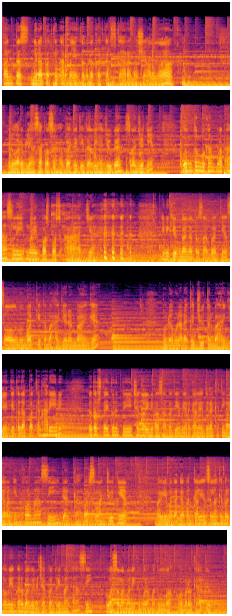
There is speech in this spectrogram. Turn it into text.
pantas mendapatkan apa yang kamu dapatkan sekarang. Masya Allah. Luar biasa persahabatnya kita lihat juga selanjutnya. Untung bukan plat asli, main pos-pos aja. Ini cute banget persahabat yang selalu membuat kita bahagia dan bangga Mudah-mudahan ada kejutan bahagia yang kita dapatkan hari ini Tetap stay tune di channel ini persahabat ya Biar kalian tidak ketinggalan informasi dan kabar selanjutnya Bagaimana tanggapan kalian? Silahkan berkomentar. Bang ucapkan terima kasih. Wassalamualaikum warahmatullahi wabarakatuh.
